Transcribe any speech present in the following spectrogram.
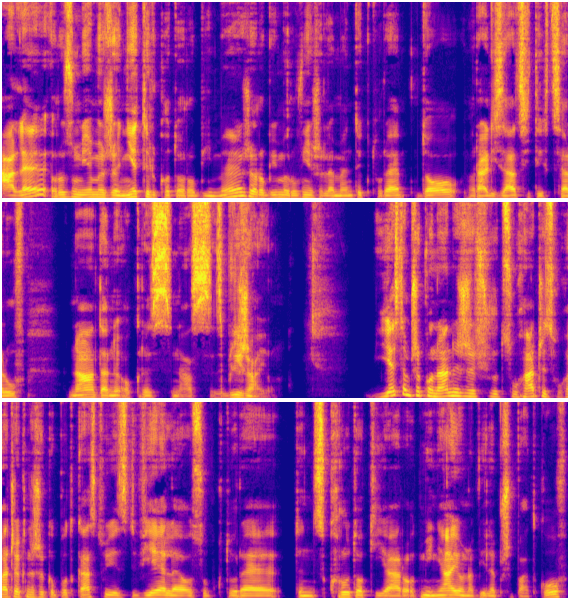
ale rozumiemy, że nie tylko to robimy, że robimy również elementy, które do realizacji tych celów na dany okres nas zbliżają. Jestem przekonany, że wśród słuchaczy, słuchaczek naszego podcastu jest wiele osób, które ten skrót OKR odmieniają na wiele przypadków.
